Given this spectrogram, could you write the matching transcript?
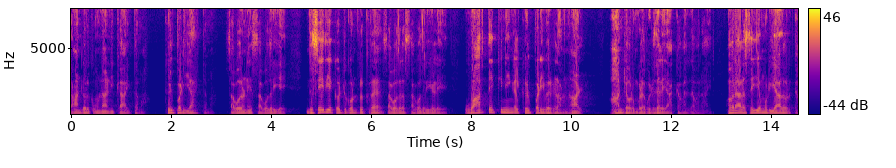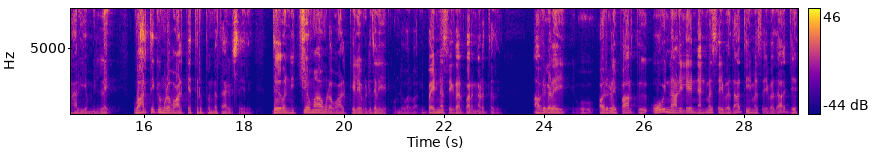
آڈر کے منٹ آئت کی پڑی آئت سہوری سہوری کٹک سہور سہورگ وارتکڑان آنڈر اگلے آکور آئی میڈیا اور کاریہم وارت کی واقع ترپی نچ واقعی کنوار ابتد அவர்களை அவர்களை பார்த்து ஓவின் நாளிலே நன்மை செய்வதா தீமை செய்வதா ஜி-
